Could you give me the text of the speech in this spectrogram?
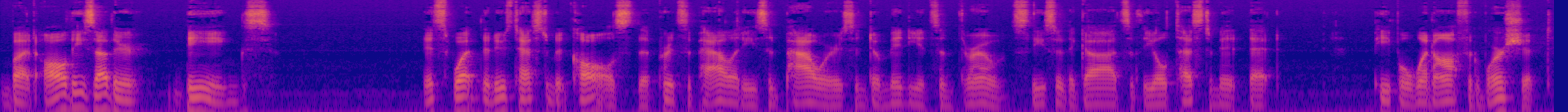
But all these other beings, it's what the New Testament calls the principalities and powers and dominions and thrones. These are the gods of the Old Testament that people went off and worshipped.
